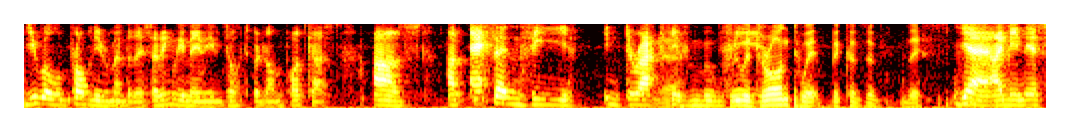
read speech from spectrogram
you will probably remember this. I think we may have even talked about it on the podcast as an FMV interactive movie. We were drawn to it because of this. Yeah, I mean, it's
